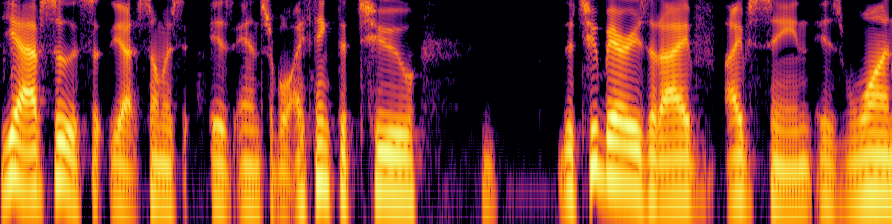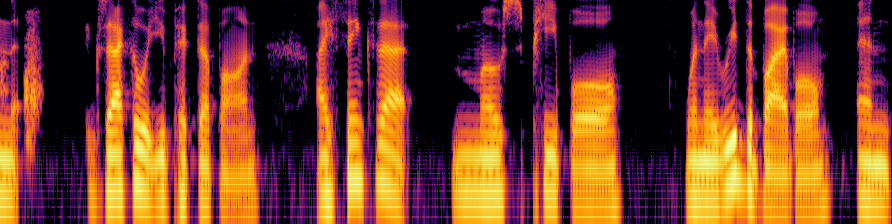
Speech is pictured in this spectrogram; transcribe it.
Yeah, absolutely. So, yeah, so much is answerable. I think the two the two barriers that I've I've seen is one exactly what you picked up on. I think that most people when they read the Bible and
